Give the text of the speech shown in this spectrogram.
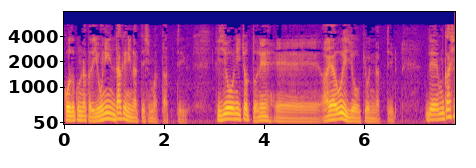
皇族の中で4人だけになってしまったっていう、非常にちょっとね、えー、危うい状況になっている。で、昔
